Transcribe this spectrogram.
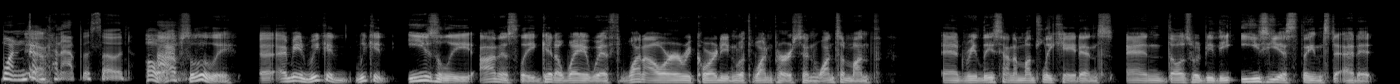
one Yeah. of episode. oh Um, absolutely. Uh, I mean, we could we could easily, honestly, get away with one hour recording with one person once a month, and release on a monthly cadence, and those would be the easiest things to edit.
